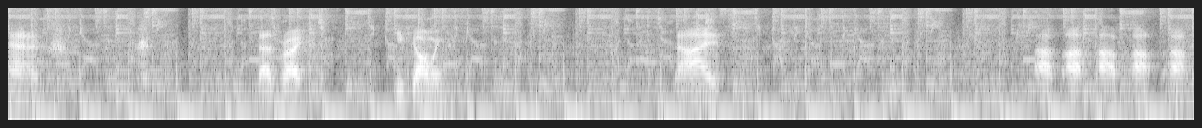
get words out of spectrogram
And that's right. Keep going. Nice. Up, up, up, up, up.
